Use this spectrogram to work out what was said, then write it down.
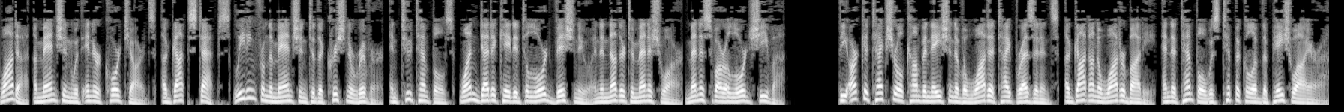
Wada a mansion with inner courtyards, a ghat steps leading from the mansion to the Krishna River, and two temples, one dedicated to Lord Vishnu and another to Menesvara Lord Shiva. The architectural combination of a Wada-type residence, a ghat on a waterbody, and a temple was typical of the Peshwa era.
